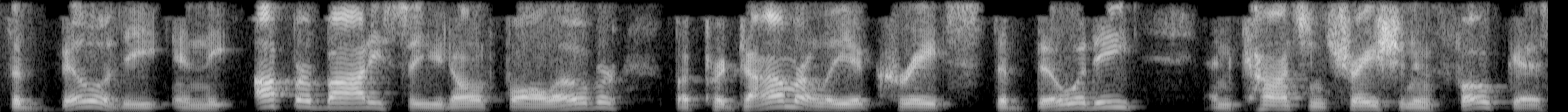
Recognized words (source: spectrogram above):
stability in the upper body so you don't fall over. But predominantly it creates stability and concentration and focus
